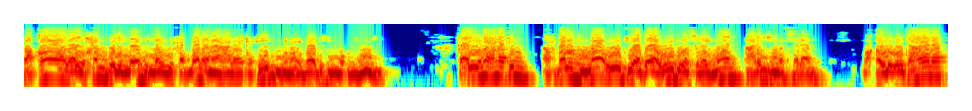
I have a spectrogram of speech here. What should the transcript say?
وقال الحمد لله الذي فضلنا على كثير من عباده المؤمنين. فأي نعمة أفضل مما أوتي داود وسليمان عليهما السلام؟ وقوله تعالى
